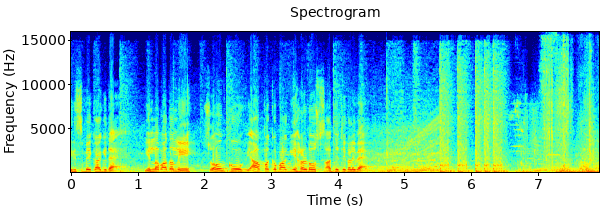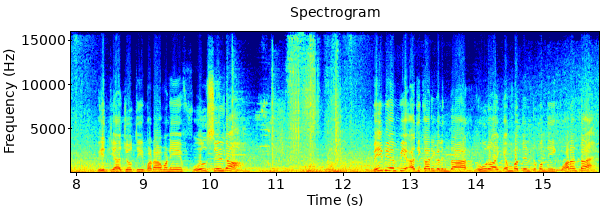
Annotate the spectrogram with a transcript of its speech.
ಇರಿಸಬೇಕಾಗಿದೆ. ಇಲ್ಲವಾದಲ್ಲಿ ಸೋಂಕು ವ್ಯಾಪಕವಾಗಿ ಹರಡೋ ಸಾಧ್ಯತೆಗಳಿವೆ. ವಿದ್ಯಾಜ್ಯೋತಿ ಬಡಾವಣೆ ಫುಲ್ ಸೀಲ್ಡ್ ಬಿಬಿಎಂಪಿ ಅಧಿಕಾರಿಗಳಿಂದ ನೂರ ಎಂಬತ್ತೆಂಟು ಮಂದಿ ಕ್ವಾರಂಟೈನ್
